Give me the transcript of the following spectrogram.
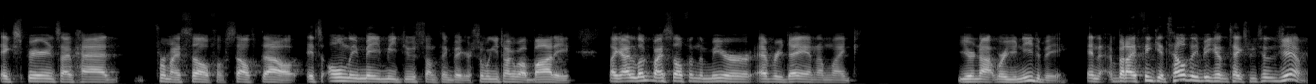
experience I've had for myself of self-doubt, it's only made me do something bigger. So when you talk about body, like I look myself in the mirror every day and I'm like, you're not where you need to be. And but I think it's healthy because it takes me to the gym,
